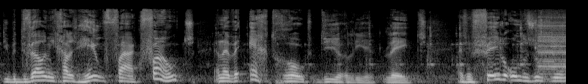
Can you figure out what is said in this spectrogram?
die bedwelming gaat dus heel vaak fout... en dan hebben we echt groot dierenleed. Er zijn vele onderzoeken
